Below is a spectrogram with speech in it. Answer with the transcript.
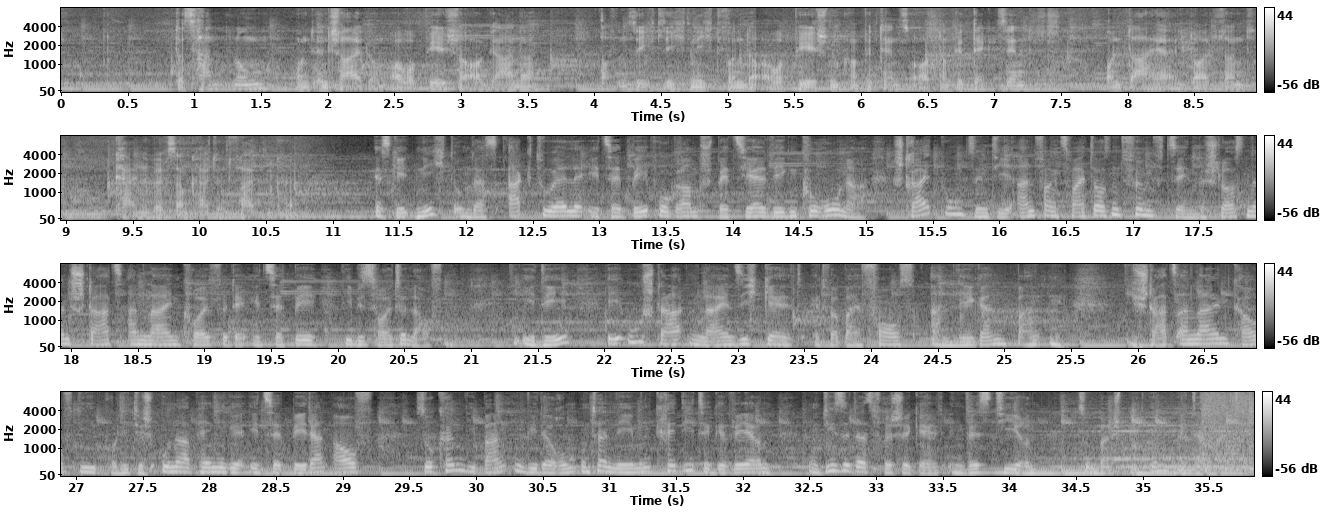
dass Handlungen und Entscheidungen europäischer Organe offensichtlich nicht von der europäischen Kompetenzordnung gedeckt sind und daher in Deutschland keine Wirksamkeit entfalten können. Es geht nicht um das aktuelle EZB-Programm speziell wegen Corona. Streitpunkt sind die Anfang 2015 beschlossenen Staatsanleihenkäufe der EZB, die bis heute laufen. Die Idee, EU-Staaten leihen sich Geld, etwa bei Fonds, Anlegern, Banken. Die Staatsanleihen kauft die politisch unabhängige EZB dann auf. So können die Banken wiederum Unternehmen Kredite gewähren und diese das frische Geld investieren, zum Beispiel in Mitarbeiter.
